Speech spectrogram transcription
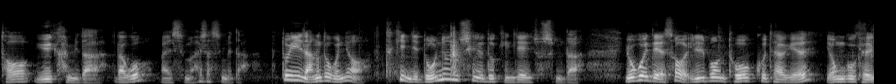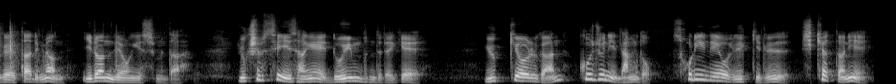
더 유익합니다. 라고 말씀을 하셨습니다. 또 이 낭독은요, 특히 이제 노년층에도 굉장히 좋습니다. 요거에 대해서 일본 도호쿠 대학의 연구 결과에 따르면 이런 내용이 있습니다. 60세 이상의 노인분들에게 6개월간 꾸준히 낭독, 소리내어 읽기를 시켰더니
